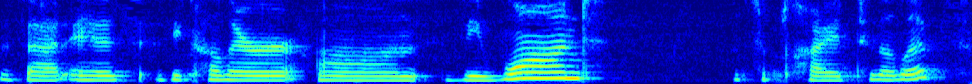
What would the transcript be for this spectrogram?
that is the color on the wand. Let's apply it to the lips.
